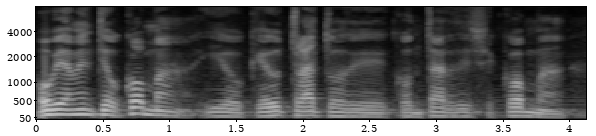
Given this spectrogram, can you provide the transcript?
obviamente o coma e o que eu trato de contar dese coma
